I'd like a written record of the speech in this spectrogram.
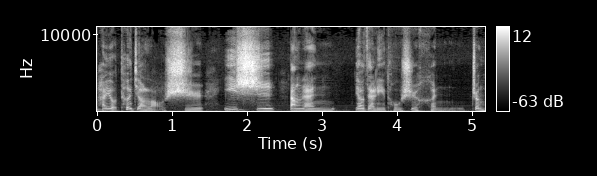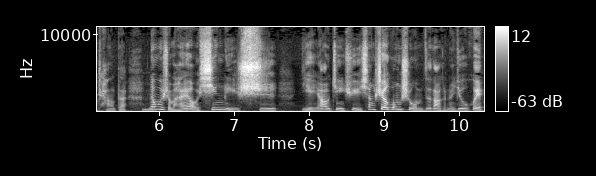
还有特教老师、医师，当然要在里头是很正常的。那为什么还有心理师也要进去？像社工师，我们知道可能就会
